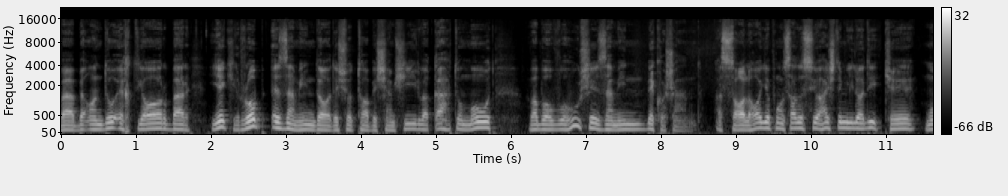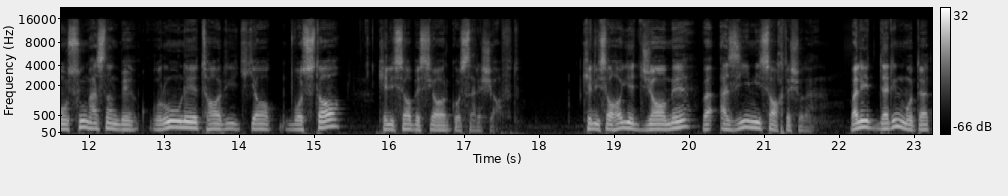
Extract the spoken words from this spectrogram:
و به آن دو اختیار بر یک ربع زمین داده شد تا به شمشیر و قحط و موت و با وحوش زمین بکشند. از سالهای 538 میلادی که موسوم هستند به قرون تاریک یا وسطا کلیسا بسیار گسترش یافت. کلیساهای جامع و عظیمی ساخته شدند. ولی در این مدت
